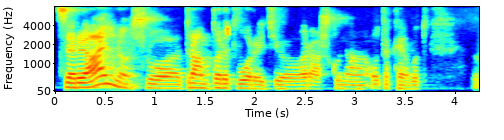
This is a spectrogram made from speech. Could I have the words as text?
Це реально, що Трамп перетворить е, Рашку на отаке от е,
